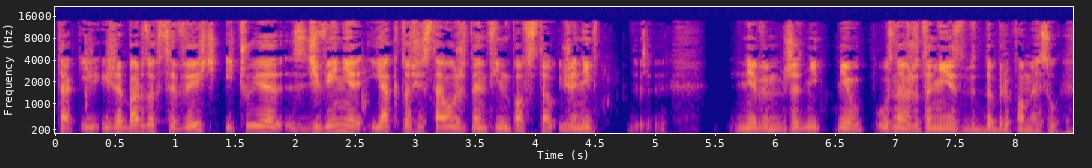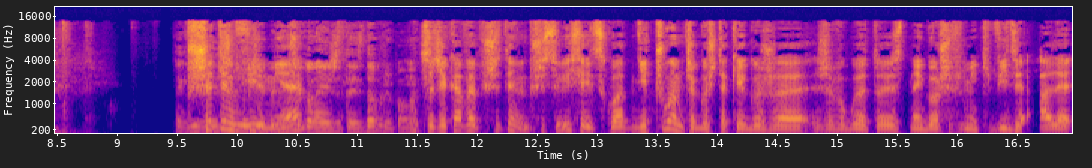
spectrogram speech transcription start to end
Tak, i, i że bardzo chcę wyjść i czuję zdziwienie, jak to się stało, że ten film powstał i że nikt, nie wiem, że nikt nie uznał, że to nie jest zbyt dobry pomysł. Tak, Przy tym filmie- przekonani, że to jest dobry pomysł. Co ciekawe, przy tym, przy Suicide Squad nie czułem czegoś takiego, że, że w ogóle to jest najgorszy film, jaki widzę, ale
